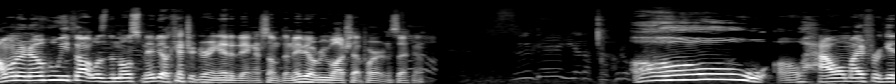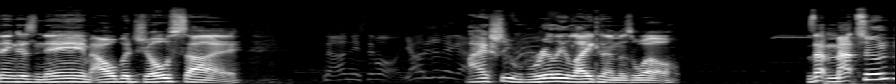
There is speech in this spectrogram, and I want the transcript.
I want to know who he thought was the most. Maybe I'll catch it during editing or something. Maybe I'll rewatch that part in a second. Oh, oh, how am I forgetting his name? Aoba Johsai. I actually really like them as well. Is that Matsun?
